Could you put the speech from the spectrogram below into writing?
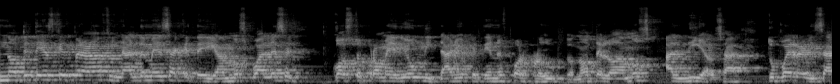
no te tienes que esperar a final de mesa que te digamos cuál es el costo promedio unitario que tienes por producto, ¿no? Te lo damos al día, o sea, tú puedes revisar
